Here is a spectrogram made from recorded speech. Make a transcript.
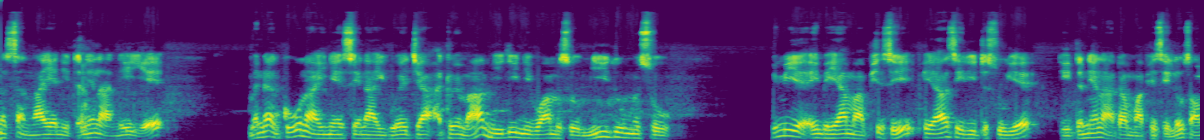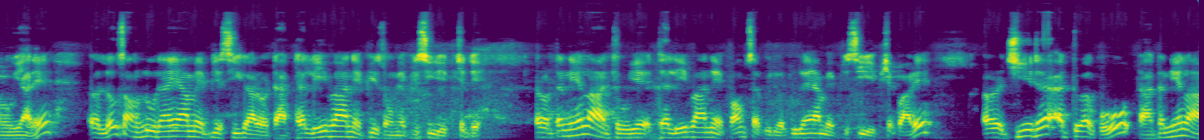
2025ရက်နေ့တနင်္လာနေ့ရဲ့မနက်9:00နာရီနဲ့10:00နာရီခွဲကြားအတွင်းမှာမြည်သည့်နေပွားမဆိုမြည်သူမဆိုမိမိရဲ့အိမ်ဖျားမှာဖြစ်စေဖျားစီဒီတဆူရဲ့ဒီတနင်္လာတောက်မှာဖြစ်စေလှုပ်ဆောင်လို့ရတယ်အဲလှုပ်ဆောင်လှူဒန်းရမယ့်ပစ္စည်းကတော့ဒါဓာတ်လေးပါးနဲ့ပြည့်စုံတဲ့ပစ္စည်းတွေဖြစ်တယ် အဲ့တော့တနင်္လာဂျိုရဲ့ဓာတ်လေးပါးနဲ့ပေါင်းဆက်ပြီးတော့လှူဒန်းရမယ့်ပစ္စည်းတွေဖြစ်ပါတယ်အဲ့တော့ရေဓာတ်အတွက်ကိုဒါတနင်္လာ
